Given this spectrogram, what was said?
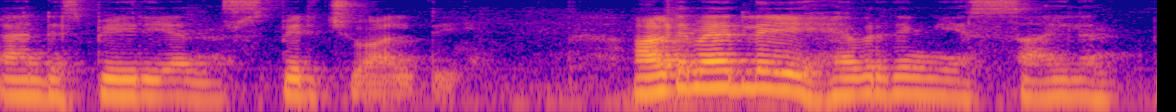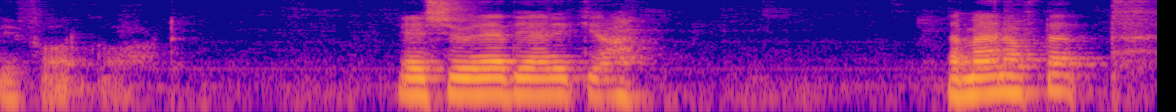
and experience spirituality. Ultimately everything is silent before God. യേശുവിനെ ധ്യാനിക്കാം. The man of death.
